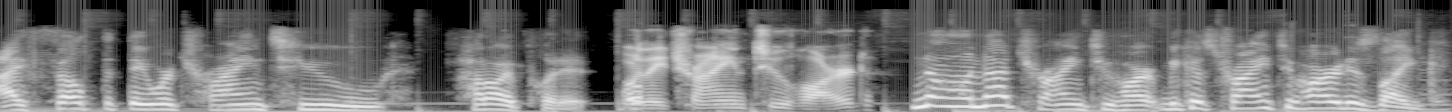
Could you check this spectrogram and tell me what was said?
I felt that they were trying to how do I put it? Were they trying too hard? No, not trying too hard because trying too hard is like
